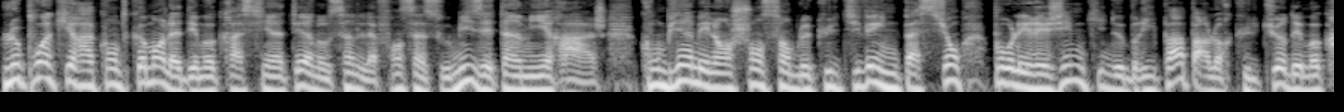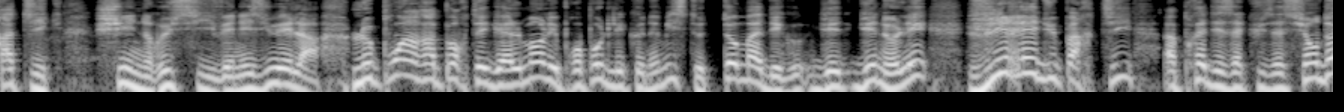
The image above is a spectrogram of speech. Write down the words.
Le Point qui raconte comment la démocratie interne au sein de la France insoumise est un mirage. Combien Mélenchon semble cultiver une passion pour les régimes qui ne brillent pas par leur culture démocratique. Chine, Russie, Venezuela. Le Point rapporte également les propos de l'économiste Thomas Guénolé, viré du parti après des accusations de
